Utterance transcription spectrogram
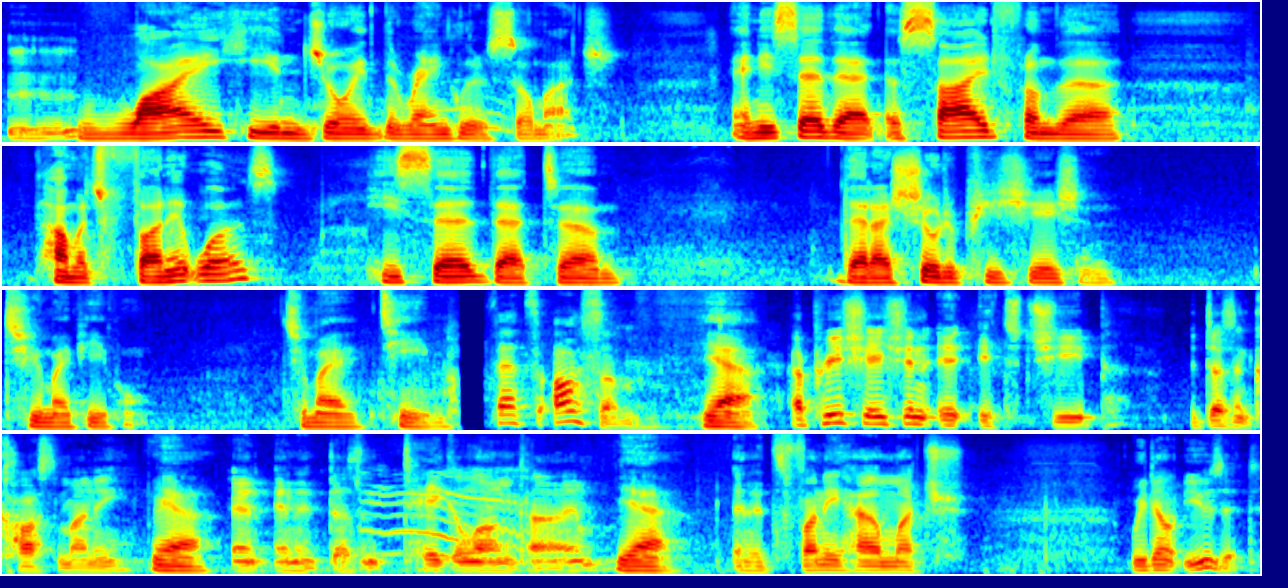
why he enjoyed the Wranglers so much, and he said that aside from the how much fun it was, he said that um, that I showed appreciation to my people, to my team. That's awesome. Yeah. Appreciation, it, it's cheap. It doesn't cost money. Yeah. And, and it doesn't take a long time. Yeah. And it's funny how much we don't use it.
